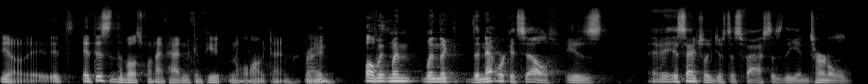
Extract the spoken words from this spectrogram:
you know it's it, this is the most fun I've had in compute in a long time. right? Well, when when, the, the network itself is essentially just as fast as the internal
